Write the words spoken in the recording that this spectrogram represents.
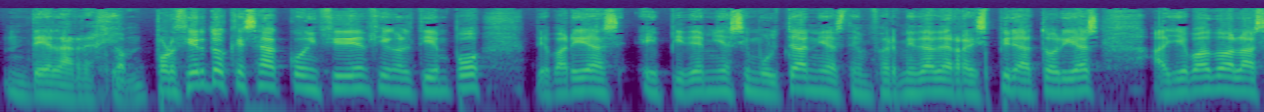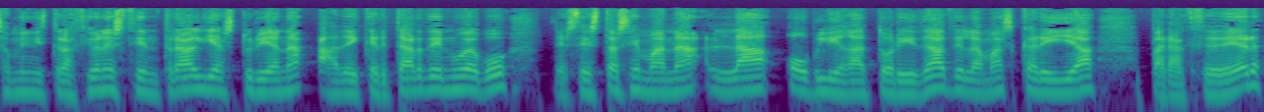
de la región. Por cierto, que esa coincidencia en el tiempo de varias epidemias simultáneas de enfermedades respiratorias ha llevado a las administraciones central y asturiana a decretar de nuevo, desde esta semana, la obligatoriedad de la mascarilla para acceder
